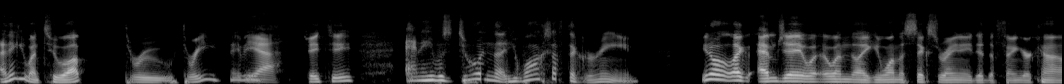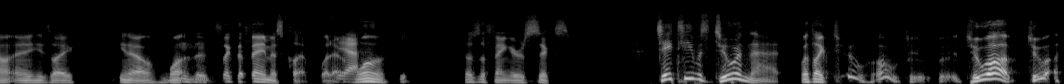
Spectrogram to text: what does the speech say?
I think he went two up through three, maybe. Yeah, JT, and he was doing that. He walks off the green. You know, like MJ wh- when like he won the sixth ring, he did the finger count, and he's like, you know, one. Mhm. It's like the famous clip, whatever. Yeah. One, the fingers six. JT was doing that with like two, oh, two, uh, two up, two, up,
